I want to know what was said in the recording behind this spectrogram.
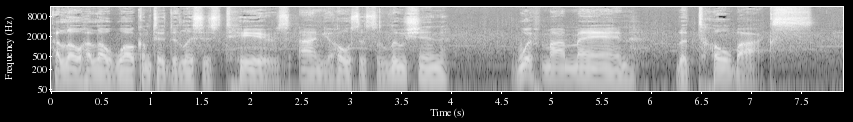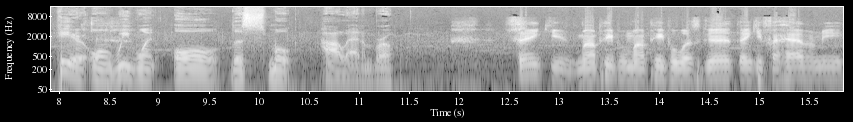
Hello, hello. Welcome to Delicious Tears. I'm your host of Solution with my man, the Toe Box. Here on We Want All the Smoke. Holla at him, bro. Thank you, my people. My people, what's good? Thank you for having me.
